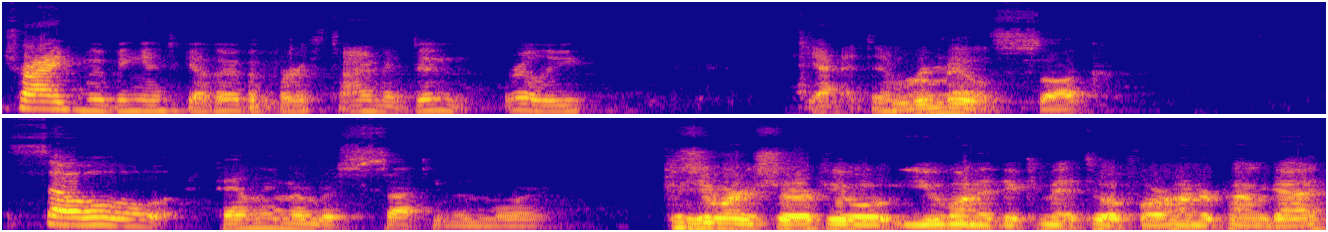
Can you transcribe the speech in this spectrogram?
tried moving in together. The first time it didn't really, yeah, it didn't work Roommates out. suck. So Family members suck even more. Because you weren't sure if you you wanted to commit to a 400 pound guy.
